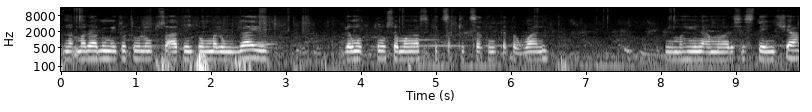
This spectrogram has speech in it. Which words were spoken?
na, maraming may tutulong sa atin tong malunggay. Gamot to sa mga sakit-sakit sa ating katawan. May mahina ang mga resistensya.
